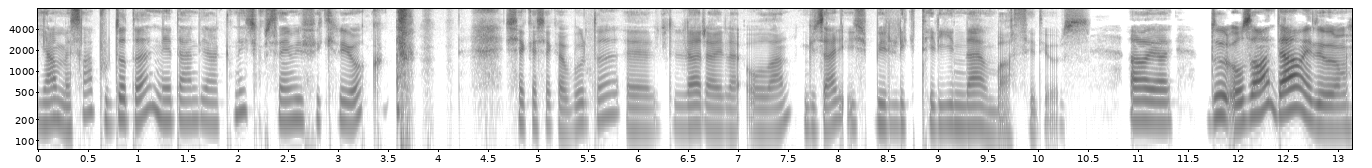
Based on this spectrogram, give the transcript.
Ya mesela burada da ne dendiği hakkında hiç kimsenin bir fikri yok. şaka şaka burada e, Lara ile olan güzel iş birlikteliğinden bahsediyoruz. Ay ay. Dur o zaman devam ediyorum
